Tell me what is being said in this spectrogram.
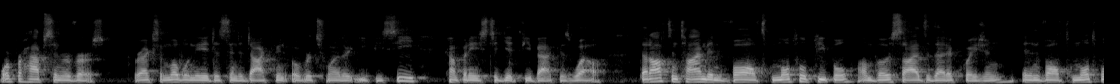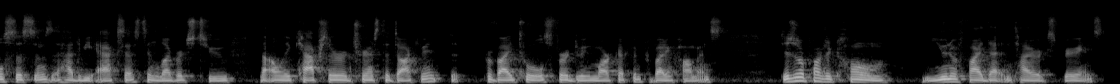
or perhaps in reverse, where ExxonMobil needed to send a document over to one of their EPC companies to get feedback as well. That oftentimes involved multiple people on both sides of that equation. It involved multiple systems that had to be accessed and leveraged to not only capture and transfer the document, but provide tools for doing markup and providing comments. Digital Project Home unified that entire experience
